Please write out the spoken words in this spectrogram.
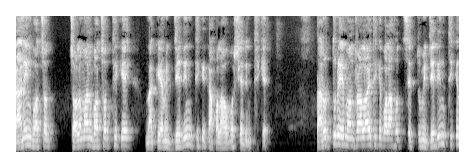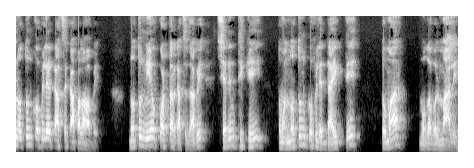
রানিং বছর, চলমান বছর থেকে নাকি আমি যেদিন থেকে কাপালা হব সেদিন থেকে? তার উত্তরে মন্ত্রণালয় থেকে বলা হচ্ছে, তুমি যেদিন থেকে নতুন কপিলের কাছে কাপালা হবে, নতুন নিয়োগকর্তার কাছে যাবে, সেদিন থেকেই তোমার নতুন কপিলের দায়িত্বে তোমার মোগাবল মালি।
